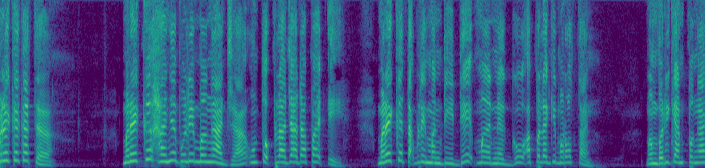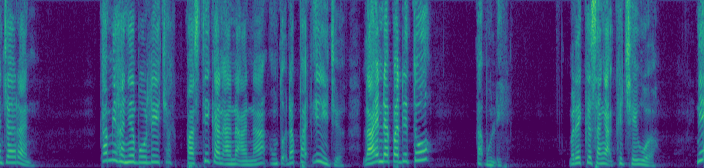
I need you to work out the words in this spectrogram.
Mereka kata, mereka hanya boleh mengajar untuk pelajar dapat A. Mereka tak boleh mendidik, menegur, apalagi merotan. Memberikan pengajaran. Kami hanya boleh pastikan anak-anak untuk dapat A je. Lain daripada itu, tak boleh. Mereka sangat kecewa. Ini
